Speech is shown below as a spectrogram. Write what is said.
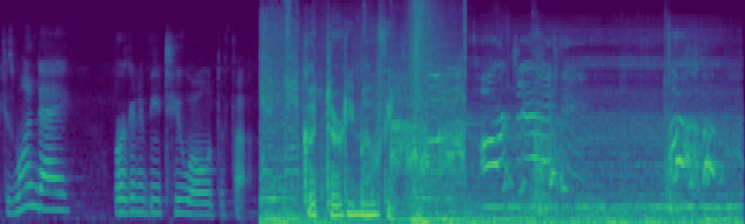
Because one day we're gonna be too old to fuck. Good dirty movie.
